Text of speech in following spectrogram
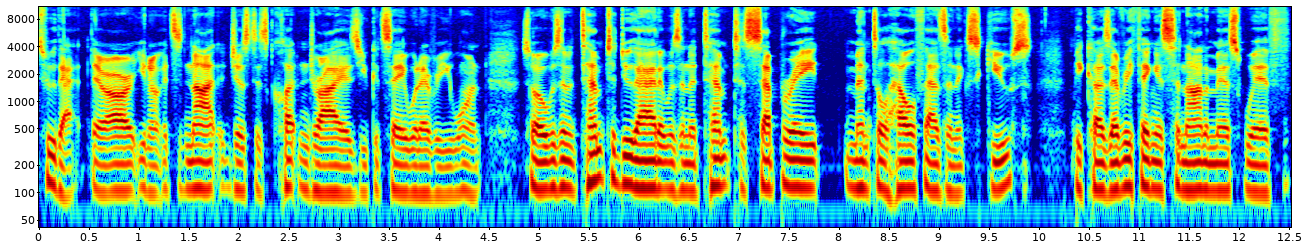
to that. There are, you know, it's not just as cut and dry as you could say whatever you want. So it was an attempt to do that. It was an attempt to separate mental health as an excuse because everything is synonymous with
